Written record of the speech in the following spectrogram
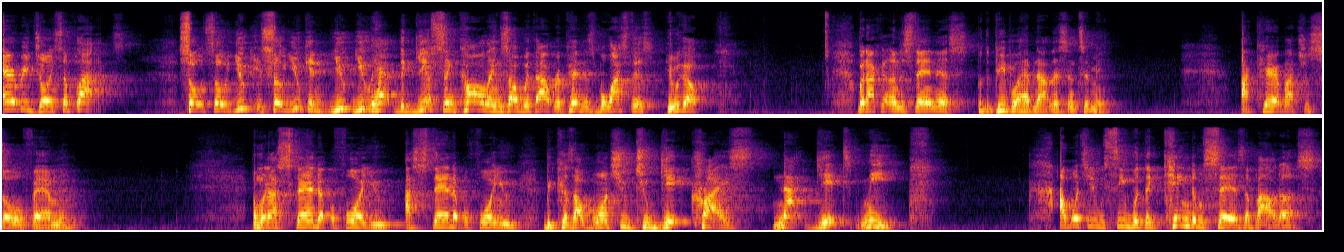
Every joint supplies. So so you so you can you you have the gifts and callings are without repentance. But watch this. Here we go. But I can understand this. But the people have not listened to me. I care about your soul, family. And when I stand up before you, I stand up before you because I want you to get Christ, not get me. I want you to see what the kingdom says about us,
